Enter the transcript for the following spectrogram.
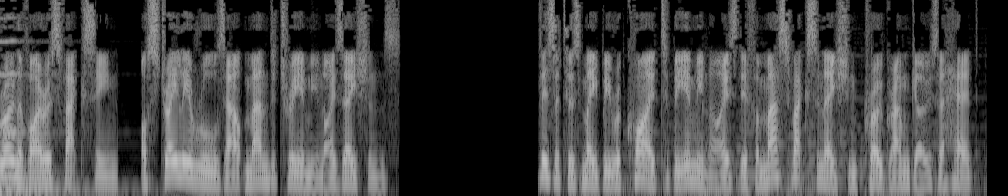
Coronavirus vaccine. Australia rules out mandatory immunisations. Visitors may be required to be immunised if a mass vaccination program goes ahead.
